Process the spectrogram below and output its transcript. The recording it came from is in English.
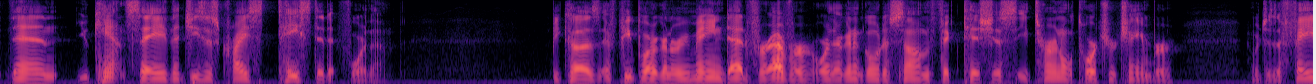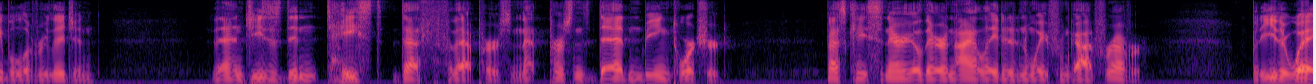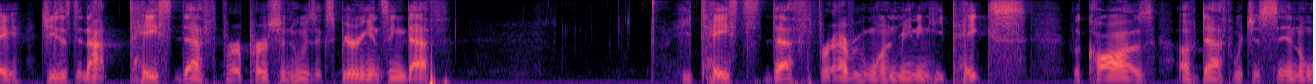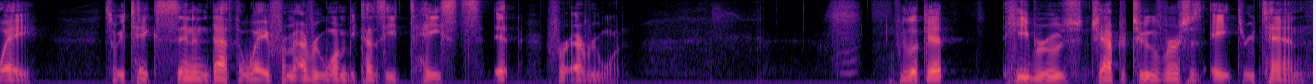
then you can't say that Jesus Christ tasted it for them. Because if people are going to remain dead forever, or they're going to go to some fictitious eternal torture chamber, which is a fable of religion, then Jesus didn't taste death for that person. That person's dead and being tortured. Best case scenario, they're annihilated and away from God forever. But either way, Jesus did not taste death for a person who is experiencing death. He tastes death for everyone, meaning he takes the cause of death, which is sin, away. So he takes sin and death away from everyone because he tastes it for everyone. If we look at Hebrews chapter 2, verses 8 through 10,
